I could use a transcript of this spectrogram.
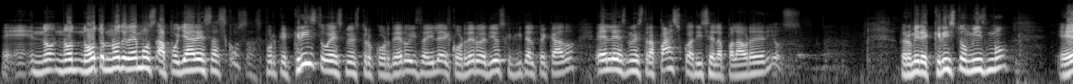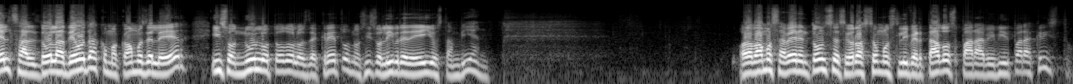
Eh, no- no- nosotros no debemos apoyar esas cosas, porque Cristo es nuestro Cordero, Biblia, el Cordero de Dios que quita el pecado. Él es nuestra Pascua, dice la palabra de Dios. Pero mire, Cristo mismo, Él saldó la deuda, como acabamos de leer, hizo nulo todos los decretos, nos hizo libre de ellos también. Ahora vamos a ver entonces, ahora somos libertados para vivir para Cristo.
